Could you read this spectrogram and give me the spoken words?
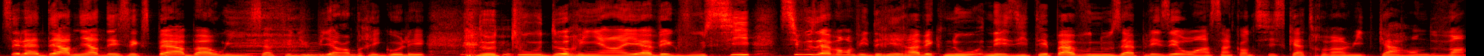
C'est la dernière des experts. Bah oui, ça fait du bien de rigoler de tout, de rien et avec vous. Si, si vous avez envie de rire avec nous, n'hésitez pas, vous nous appelez 01 56 88 40 20.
